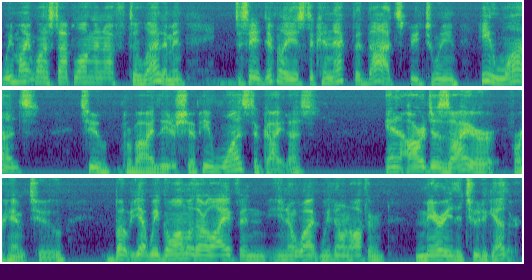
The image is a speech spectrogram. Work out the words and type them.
we might want to stop long enough to let him. And to say it differently is to connect the dots between he wants to provide leadership, he wants to guide us, and our desire for him to. But yet we go on with our life, and you know what? We don't often marry the two together.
